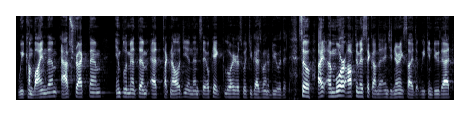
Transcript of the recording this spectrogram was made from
We combine them, abstract them, implement them at technology, and then say, okay, lawyers, what you guys want to do with it? So I, I'm more optimistic on the engineering side that we can do that,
